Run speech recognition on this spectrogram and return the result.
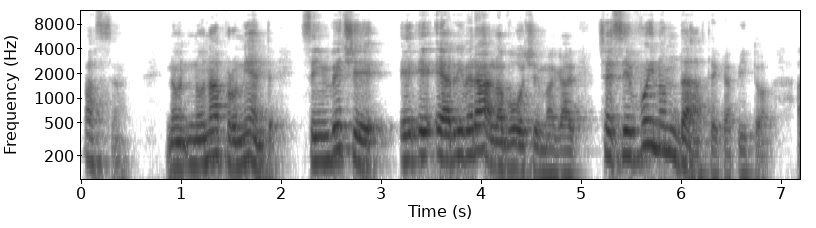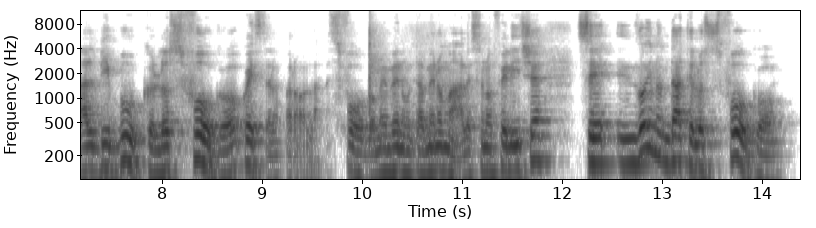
Basta. Non, non apro niente. Se invece... E, e, e, arriverà la voce magari. Cioè, se voi non date, capito, al D-Book lo sfogo, questa è la parola, sfogo, mi è venuta, meno male, sono felice. Se voi non date lo sfogo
